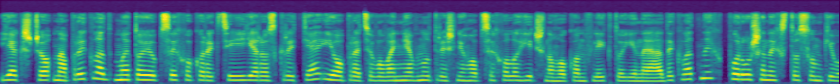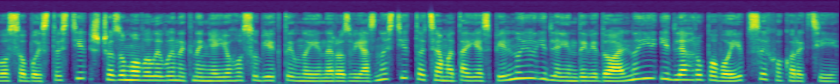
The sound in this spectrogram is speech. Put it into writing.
Якщо, наприклад, метою психокорекції є розкриття і опрацьовування внутрішнього психологічного конфлікту і неадекватних порушених стосунків особистості, що зумовили виникнення його суб'єктивної нерозв'язності, то ця мета є спільною і для індивідуальної, і для групової психокорекції.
